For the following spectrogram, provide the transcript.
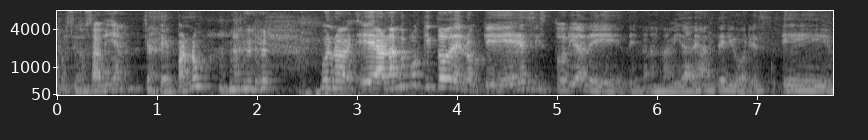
por si no sabían, ya sepan, ¿no? bueno, eh, hablando un poquito de lo que es historia de, de las navidades anteriores, eh,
